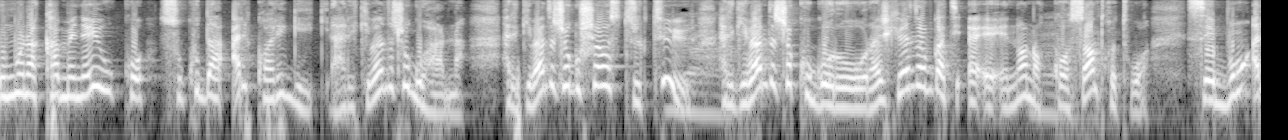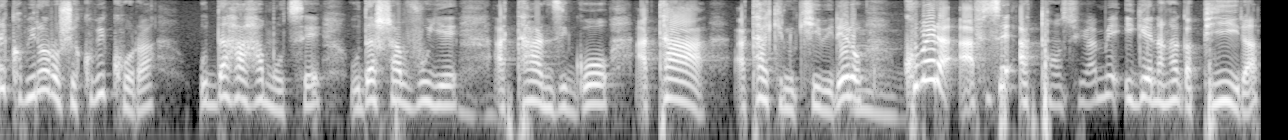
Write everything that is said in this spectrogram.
Umuntu akamenya yuko si ukuda ariko hari ikibanza cyo guhana hari ikibanza cyo gushyiraho sitirigitire hari ikibanza cyo kugorora hari ikibanza cyo kuvuga ati eh eh nono konsantere tuwa bon ariko biroroshe kubikora udahahamutse udashavuye atanzigo ata ata kintu kibi. Rero kubera afite atansiyo igenda nk'agapira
